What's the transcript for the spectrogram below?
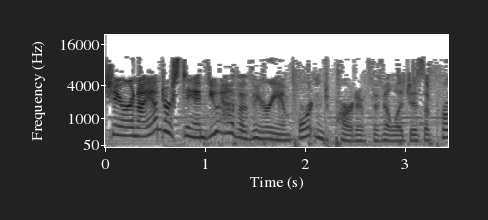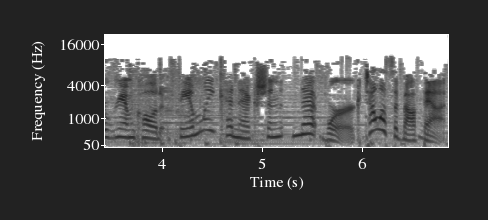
Sharon, I understand you have a very important part of the Villages, a program called Family Connection Network. Tell us about that.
